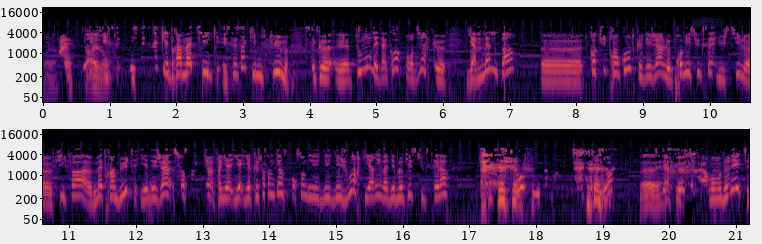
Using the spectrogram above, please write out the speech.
voilà. Ouais. T'as raison. et c'est- ça qui est dramatique, et c'est ça qui me fume, c'est que euh, tout le monde est d'accord pour dire que il y a même pas. euh, quand tu te rends compte que déjà le premier succès du style euh, FIFA euh, mettre un but, il y a déjà 75, enfin il y a, il y a- il y a que 75% des, des- des joueurs qui arrivent à débloquer ce succès-là. Ouais, ouais. C'est-à-dire qu'à un moment donné, tu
